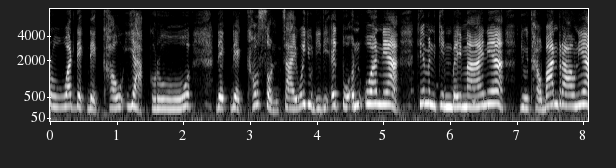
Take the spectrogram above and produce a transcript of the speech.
รู้ว่าเด็กๆเเขาอยากรู้ เด็กๆเเขาสนใจว่าอยู่ดีๆไอ้ตัวอ้วนๆเนี่ย ที่มันกินใบไม้เนี่ย อยู่แถวบ้านเราเนี่ย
